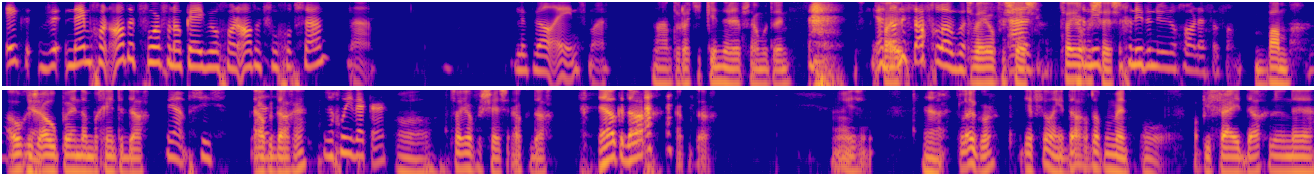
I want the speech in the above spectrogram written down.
ik neem gewoon altijd voor van... Oké, ik wil gewoon altijd vroeg opstaan. Nou, lukt wel eens, maar... Nou, doordat je kinderen hebt zo meteen. Ja, Vijf- dan is het afgelopen. Twee over Ja, zes. dus Twee over geniet- zes. Geniet er nu nog gewoon even van. Bam, oog is Ja. open en dan begint de dag. Ja, precies. Elke dag, hè? Dat is een goede wekker. Oh. Twee over zes, elke dag. Elke dag? elke dag. Ja, is, Ja. Leuk hoor. Je hebt veel aan je dag op dat moment. Oh. Op je vrije dag. Dan, eh,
